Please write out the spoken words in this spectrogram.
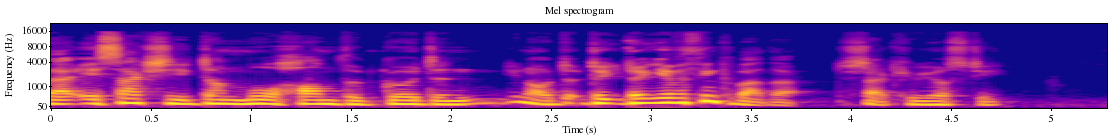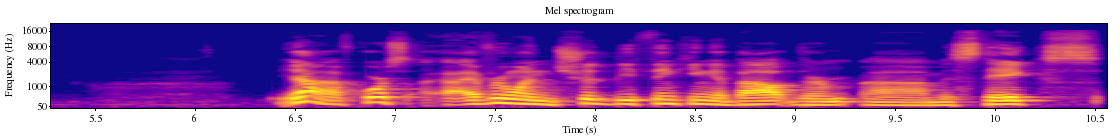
that it's actually done more harm than good. And you know, don't, don't you ever think about that? Just out of curiosity. Yeah, of course. Everyone should be thinking about their uh, mistakes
